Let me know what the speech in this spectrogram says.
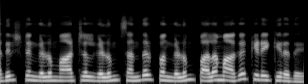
அதிர்ஷ்டங்களும் ஆற்றல்களும் சந்தர்ப்பங்களும் பலமாக கிடைக்கிறது.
